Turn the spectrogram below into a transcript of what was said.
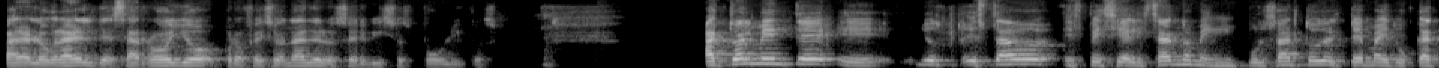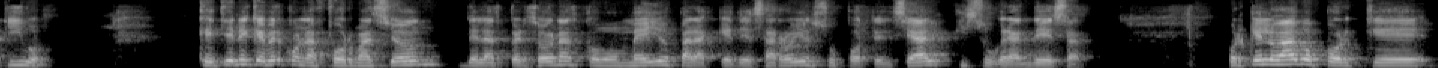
para lograr el desarrollo profesional de los servicios públicos. Actualmente, eh, yo he estado especializándome en impulsar todo el tema educativo, que tiene que ver con la formación de las personas como medio para que desarrollen su potencial y su grandeza. ¿Por qué lo hago? Porque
